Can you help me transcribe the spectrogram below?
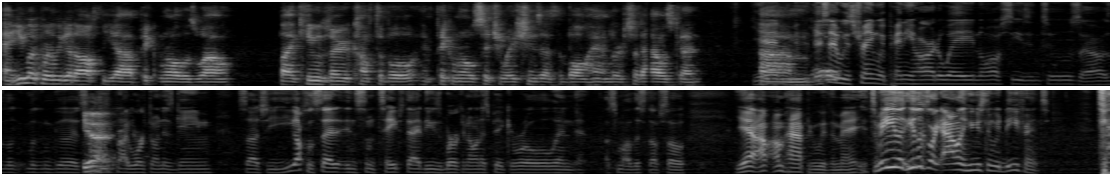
And he looked really good off the uh, pick and roll as well. Like he was very comfortable in pick and roll situations as the ball handler, so that was good. Yeah, Um, they said he was training with Penny Hardaway in the off season too, so I was look, looking good. So Yeah. he probably worked on his game. Such he he also said in some tapes that he was working on his pick and roll and some other stuff. So yeah, I'm, I'm happy with him, man. To me, he, look- he looks like Allan Houston with defense.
